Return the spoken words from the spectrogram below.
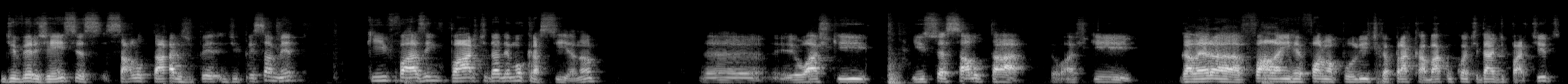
divergências salutares de, de pensamento que fazem parte da democracia, né? É, eu acho que isso é salutar. Eu acho que galera fala em reforma política para acabar com quantidade de partidos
